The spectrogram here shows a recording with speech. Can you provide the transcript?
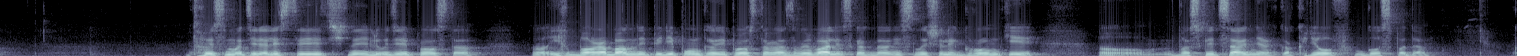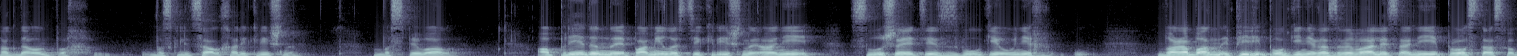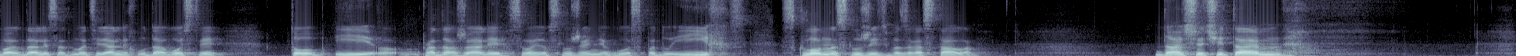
То есть материалистичные люди просто, а, их барабанные перепонки просто разрывались, когда они слышали громкие восклицания, как рев Господа, когда он восклицал Хари Кришна, воспевал. А преданные, по милости Кришны, они, слушая эти звуки, у них барабанные перепонки не разрывались, они просто освобождались от материальных удовольствий то и э, продолжали свое служение Господу. И их склонность служить возрастала. Дальше читаем.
